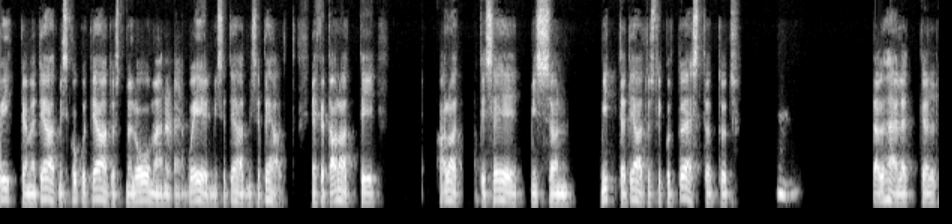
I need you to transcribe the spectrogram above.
kõike me teadmist, kogu teadust me loome nagu eelmise teadmise pealt. ehk et alati, alati see, mis on mitteteaduslikult tõestatud mm. -hmm. ta ühel hetkel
